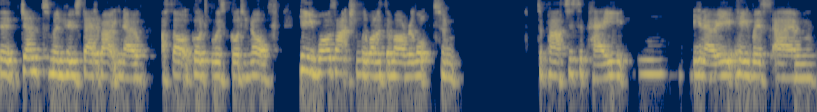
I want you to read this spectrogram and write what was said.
the gentleman who said about, you know, I thought good was good enough, he was actually one of the more reluctant to participate. Mm. You know, he, he was um,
